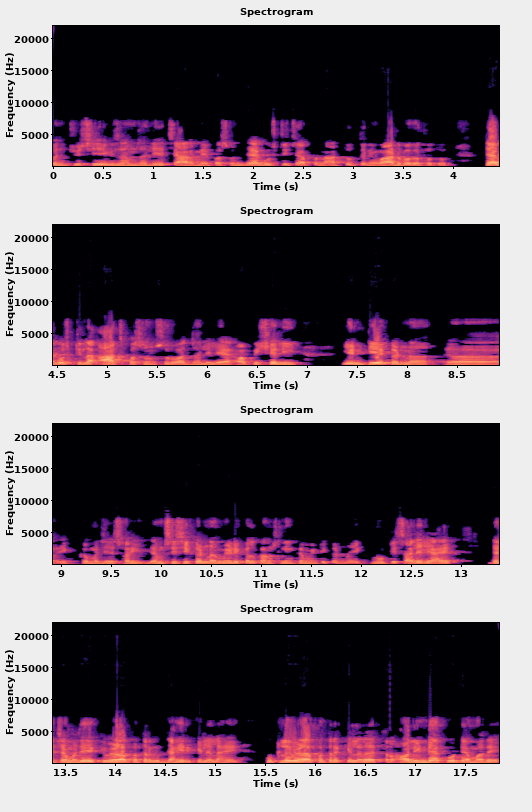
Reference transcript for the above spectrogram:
पंचवीस ची एक्झाम झाली आहे चार मे पासून ज्या गोष्टीची आपण आतुरतेने वाट बघत होतो त्या गोष्टीला आजपासून सुरुवात झालेली आहे. ऑफिशियली एनटीए म्हणजे, कडनं एक म्हणजे सॉरी एमसीसी कडनं मेडिकल काउन्सिलिंग कमिटी कडनं एक नोटीस आलेली आहे. ज्याच्यामध्ये एक वेळापत्रक जाहीर केलेलं आहे. कुठलं वेळापत्रक केलेलं आहे? तर ऑल इंडिया कोट्यामध्ये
